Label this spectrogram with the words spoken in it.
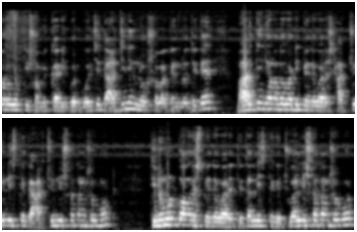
পরবর্তী সমীক্ষা রিপোর্ট বলছে দার্জিলিং লোকসভা কেন্দ্র থেকে ভারতীয় জনতা পার্টি পেতে পারে সাতচল্লিশ থেকে আটচল্লিশ শতাংশ ভোট, তৃণমূল কংগ্রেস পেতে পারে তেতাল্লিশ থেকে চুয়াল্লিশ শতাংশ ভোট,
